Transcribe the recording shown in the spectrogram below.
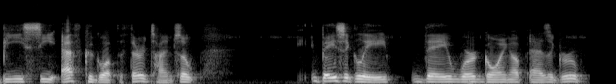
B, C, F could go up the third time. So basically, they were going up as a group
